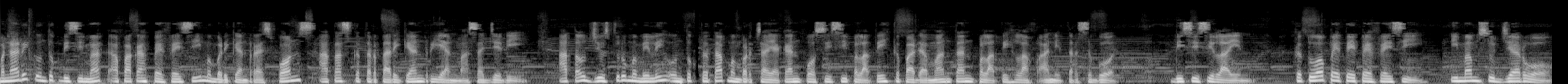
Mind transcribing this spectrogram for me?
Menarik untuk disimak apakah PVC memberikan respons atas ketertarikan Rian Masajedi, atau justru memilih untuk tetap mempercayakan posisi pelatih kepada mantan pelatih Lavani tersebut. Di sisi lain, Ketua PT PVC, Imam Sujarwo,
